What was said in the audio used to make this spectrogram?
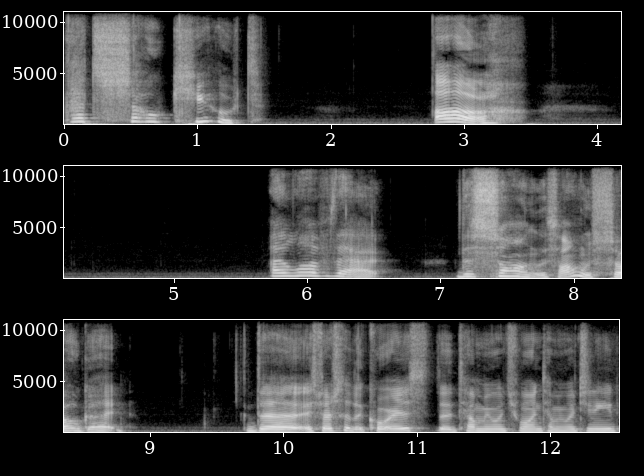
That's so cute. Oh. I love that. The song, the song was so good. The especially the chorus, the tell me what you want, tell me what you need.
